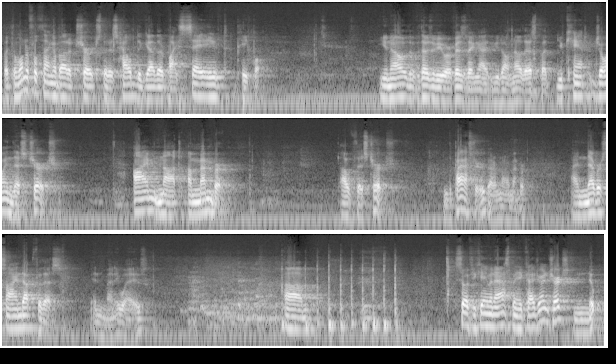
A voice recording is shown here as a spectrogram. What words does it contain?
But the wonderful thing about a church that is held together by saved people. You know, those of you who are visiting, uh, you don't know this, but you can't join this church. I'm not a member of this church. The pastor, but I'm not a member. I never signed up for this in many ways. Um, so if you came and asked me, can I join the church? Nope.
